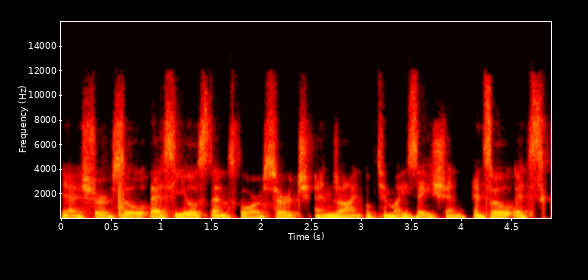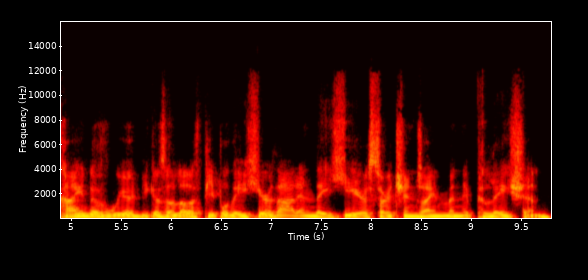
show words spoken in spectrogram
yeah, sure. So SEO stands for search engine optimization. And so it's kind of weird because a lot of people they hear that and they hear search engine manipulation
